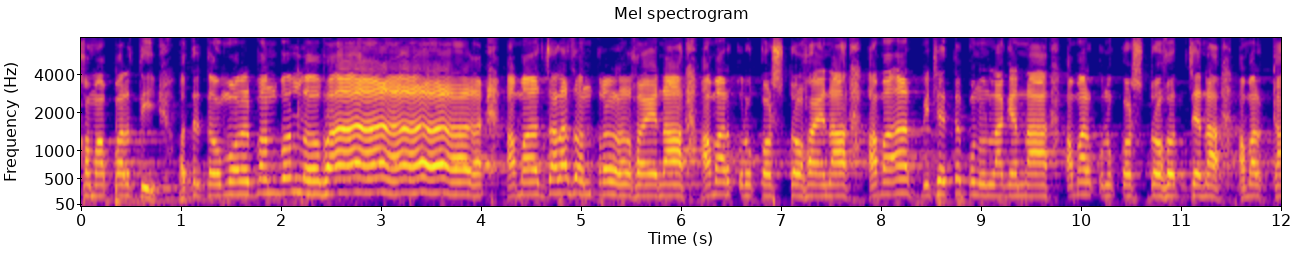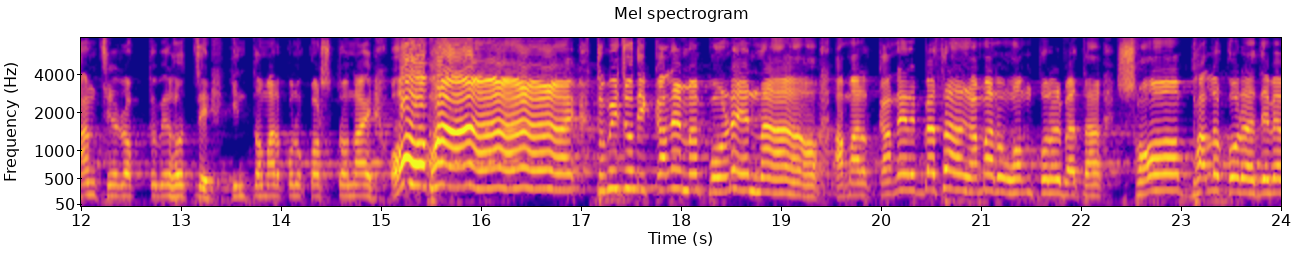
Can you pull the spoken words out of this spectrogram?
ক্ষমা প্রার্থী। হতে অমর বান বলল, ভাই, আমার জ্বালা যন্ত্রণা হয় না, আমার কোনো কষ্ট হয় না, আমার পিঠেতে কোনো লাগে না, আমার কোনো কষ্ট হচ্ছে না, আমার কান ছেড়ে রক্ত বের হচ্ছে, কিন্তু আমার কোনো কষ্ট নাই। ও ভাই তুমি যদি কালেমা পড়ে নাও, আমার কানের ব্যথা, আমার অন্তরের ব্যথা সব ভালো করে দেবে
